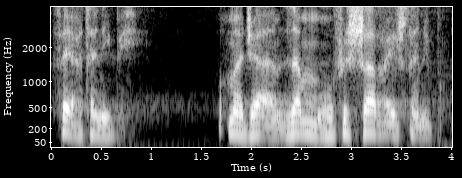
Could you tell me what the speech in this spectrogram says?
فيعتني به وما جاء ذمه في الشرع يجتنبه.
